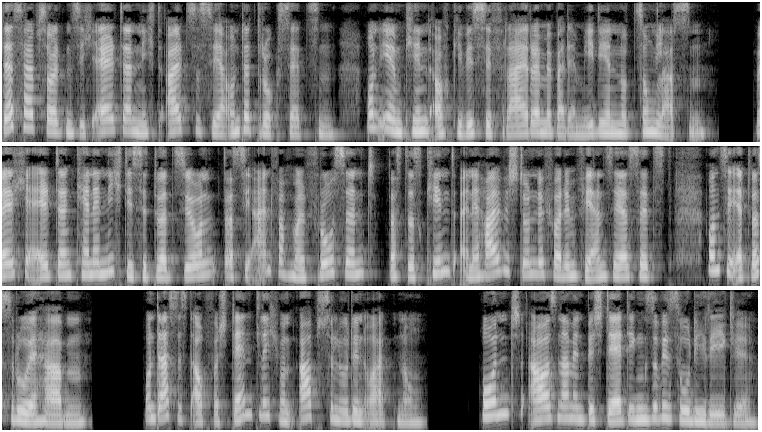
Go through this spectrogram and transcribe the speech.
Deshalb sollten sich Eltern nicht allzu sehr unter Druck setzen und ihrem Kind auch gewisse Freiräume bei der Mediennutzung lassen. Welche Eltern kennen nicht die Situation, dass sie einfach mal froh sind, dass das Kind eine halbe Stunde vor dem Fernseher sitzt und sie etwas Ruhe haben? Und das ist auch verständlich und absolut in Ordnung. Und Ausnahmen bestätigen sowieso die Regel.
